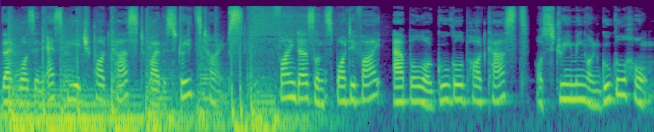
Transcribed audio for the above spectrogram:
That was an SPH podcast by The Straits Times. Find us on Spotify, Apple or Google Podcasts, or streaming on Google Home.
